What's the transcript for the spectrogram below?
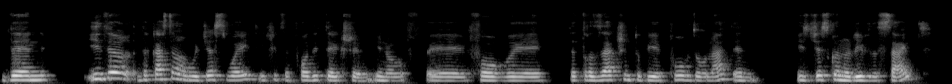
then either the customer will just wait if it's a fraud detection, you know, uh, for the transaction to be approved or not, and is just going to leave the site,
